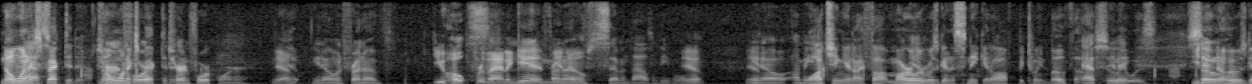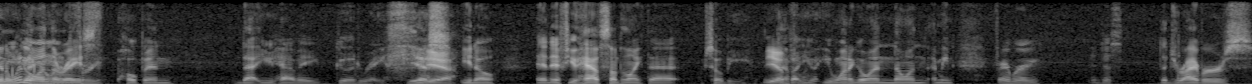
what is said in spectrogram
no one expected it. No one four, expected turn it. four corner. yeah. Yep. You know, in front of You hope for that again. In You know. of seven thousand people. Yep. You know, I mean, Watching it, I thought Marlar Yeah. was going to sneak it off between both of them. Absolutely. And it was. You so didn't know who was going to win. Go that in the race three. hoping that you have a good race. Yes. Yeah. You know, and if you have something like that, so be. Yep. But you you want to go in knowing. I mean, Fairbury, it just the drivers.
